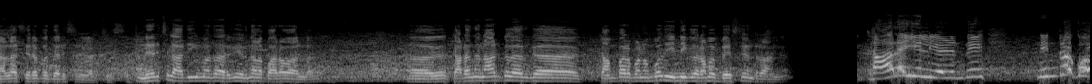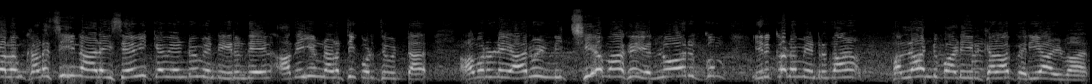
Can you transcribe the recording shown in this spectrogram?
நல்லா சிறப்பு தரிசனம் கிடைச்சிச்சு. நெரிச்சல் அதிகமாக தான் இருக்கு. இருந்தாலும் பரவாயில்ல. கடந்த நாட்கள் அதுக்கு கம்பேர் பண்ணும்போது இன்னைக்கு ரொம்ப பெஸ்ட்ன்றாங்க காலையில் எழுந்து நின்ற கோலம் கடைசி நாளை சேவிக்க வேண்டும் என்று இருந்தேன். அதையும் நடத்தி கொடுத்து விட்டார். அவருடைய அருள் நிச்சயமாக எல்லோருக்கும் இருக்கணும் என்றுதான் பல்லாண்டு பாடி இருக்கிறார் பெரியாழ்வார்.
